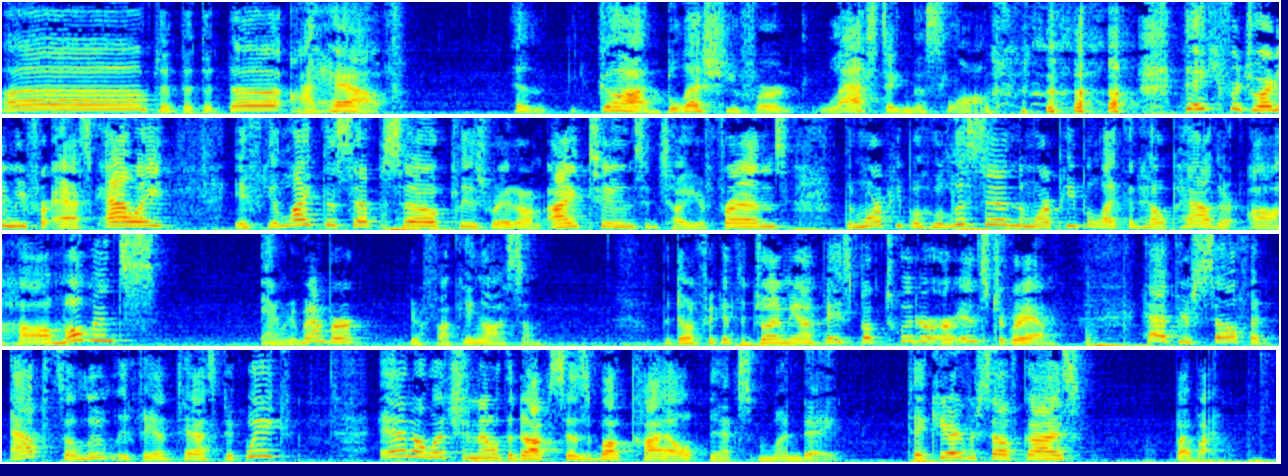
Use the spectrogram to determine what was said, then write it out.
Um, da, da, da, I have. And God bless you for lasting this long. Thank you for joining me for Ask Allie. If you like this episode, please rate it on iTunes and tell your friends. The more people who listen, the more people I can help have their aha moments. And remember, you're fucking awesome. But don't forget to join me on Facebook, Twitter, or Instagram. Have yourself an absolutely fantastic week, and I'll let you know what the doc says about Kyle next Monday. Take care of yourself, guys. Bye bye.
